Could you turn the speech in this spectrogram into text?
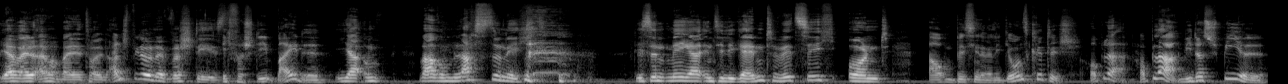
Ja, weil du einfach meine tollen Anspielungen nicht verstehst. Ich verstehe beide. ja, und warum lachst du nicht? Die sind mega intelligent, witzig und auch ein bisschen religionskritisch. Hoppla. Hoppla. Wie das Spiel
